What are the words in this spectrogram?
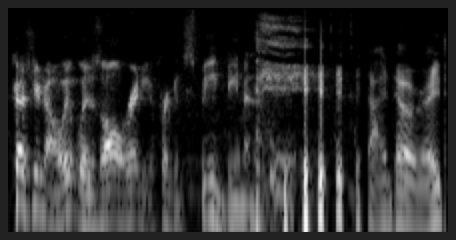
Because you know it was already a freaking speed demon. I know, right?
